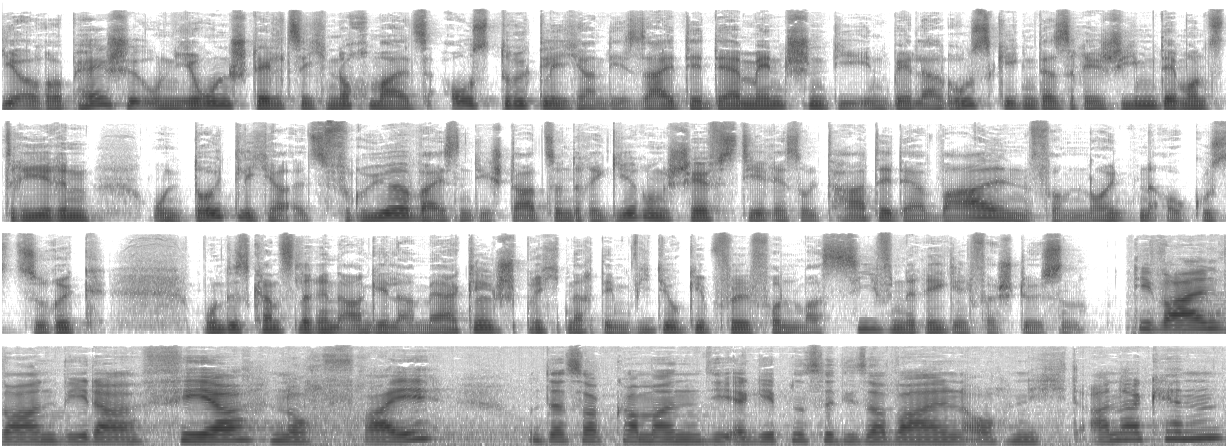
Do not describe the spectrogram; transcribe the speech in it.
Die Europäische Union stellt sich nochmals ausdrücklich an die Seite der Menschen, die in Belarus gegen das Regime demonstrieren, und deutlicher als früher weisen die Staats- und Regierungschefs die Resultate der Wahlen vom 9. August zurück. Bundeskanzlerin Angela Merkel spricht nach dem Videogipfel von massiven Regelverstößen. Die Wahlen waren weder fair noch frei. Und deshalb kann man die Ergebnisse dieser Wahlen auch nicht anerkennen.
